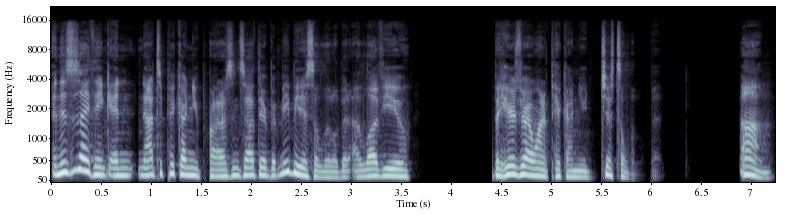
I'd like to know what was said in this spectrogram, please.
And this is, I think, and not to pick on you Protestants out there, but maybe just a little bit. I love you. But here's where I want to pick on you just a little bit. Um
